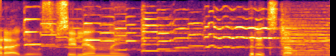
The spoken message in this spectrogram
Радиус Вселенной представляет.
